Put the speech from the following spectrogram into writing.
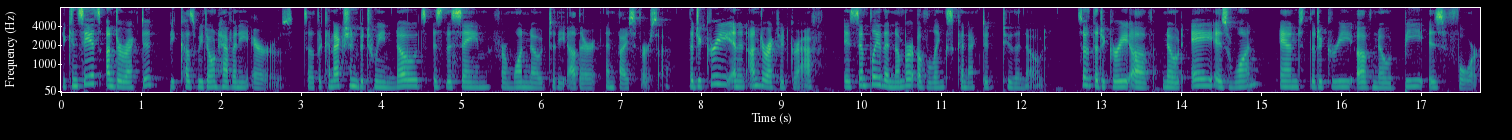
You can see it's undirected because we don't have any arrows. So the connection between nodes is the same from one node to the other and vice versa. The degree in an undirected graph is simply the number of links connected to the node. So the degree of node A is 1 and the degree of node B is 4.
